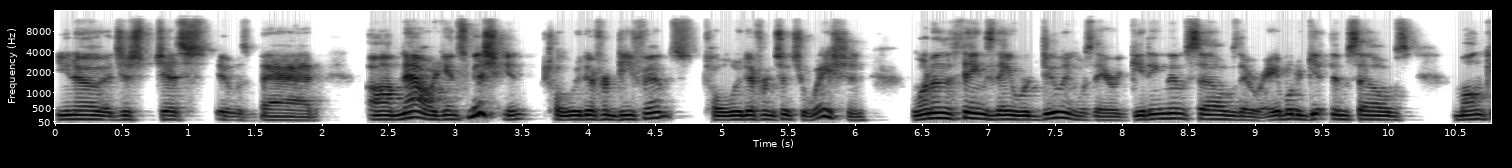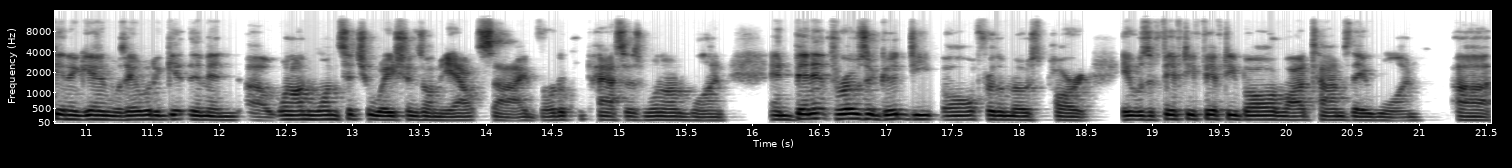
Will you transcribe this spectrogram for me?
You know, it just just it was bad. Um, now against Michigan, totally different defense, totally different situation. one of the things they were doing was they were getting themselves, they were able to get themselves. Monken again was able to get them in uh, one-on-one situations on the outside, vertical passes one-on-one. And Bennett throws a good deep ball for the most part. It was a 50-50 ball. A lot of times they won. Uh,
